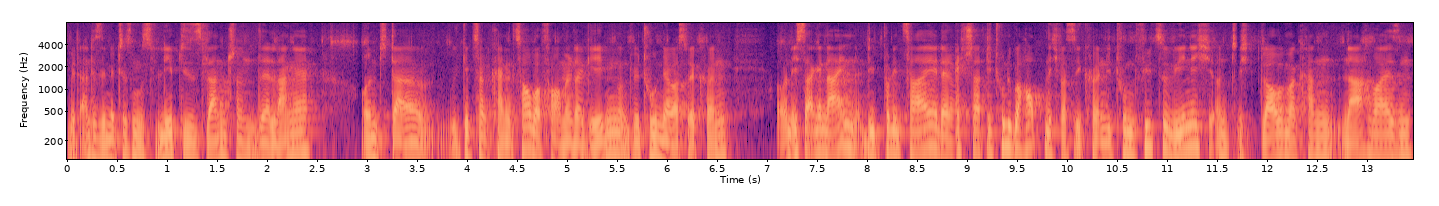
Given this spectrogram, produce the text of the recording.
Mit Antisemitismus lebt dieses Land schon sehr lange und da gibt es halt keine Zauberformel dagegen und wir tun ja, was wir können. Und ich sage nein, die Polizei, der Rechtsstaat, die tun überhaupt nicht, was sie können. Die tun viel zu wenig und ich glaube, man kann nachweisen,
